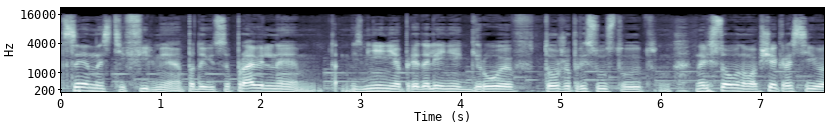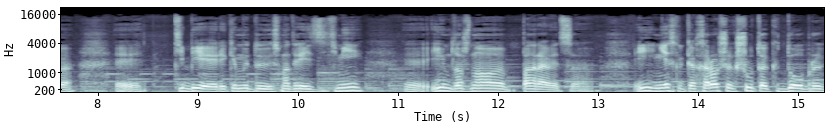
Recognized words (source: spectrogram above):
ценности в фильме подаются правильные, там, изменения, преодоления героев тоже присутствуют, нарисовано вообще красиво. Тебе рекомендую смотреть с детьми, э, им должно понравиться. И несколько хороших шуток, добрых,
